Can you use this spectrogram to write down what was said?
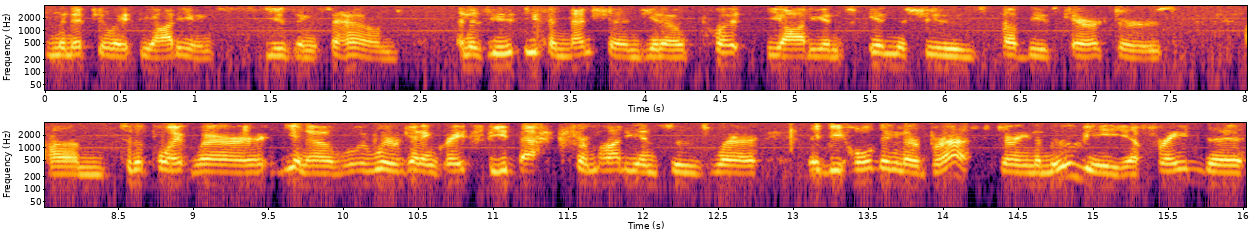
manipulate the audience using sound. And as Ethan mentioned, you know, put the audience in the shoes of these characters um, to the point where you know we were getting great feedback from audiences where they'd be holding their breath during the movie, afraid to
